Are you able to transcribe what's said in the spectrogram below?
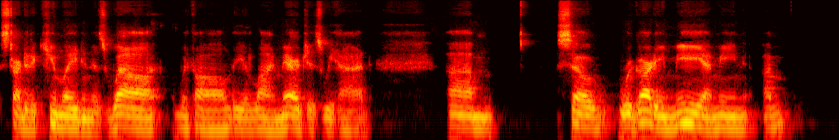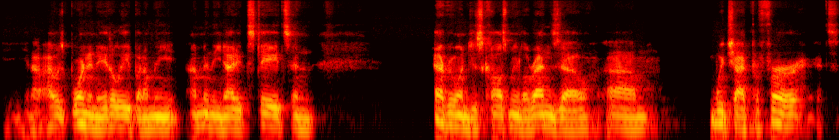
started accumulating as well with all the aligned marriages we had. Um, so regarding me, I mean, I'm, you know, I was born in Italy, but I'm the, I'm in the United States, and everyone just calls me Lorenzo, um, which I prefer. It's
